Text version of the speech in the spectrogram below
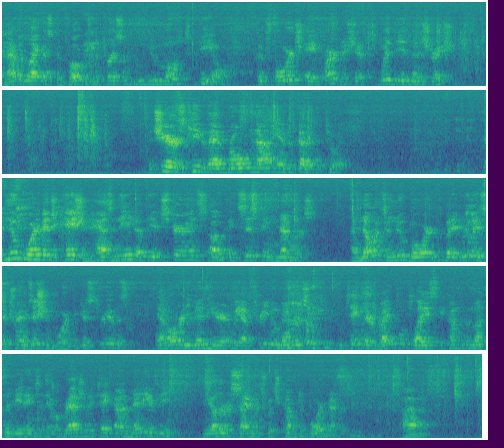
And I would like us to vote for the person who you most feel could forge a partnership with the administration. The chair is key to that role, not antithetical to it. The new Board of Education has need of the experience of existing members. I know it's a new board, but it really is a transition board because three of us have already been here. We have three new members who take their rightful place. They come to the monthly meetings, and they will gradually take on many of the, the other assignments which come to board members. Um,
